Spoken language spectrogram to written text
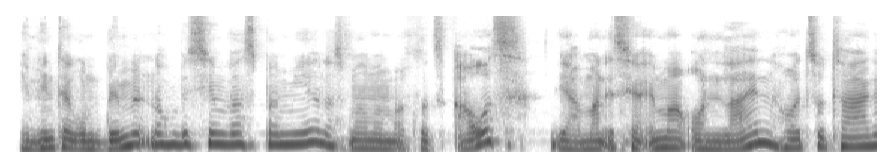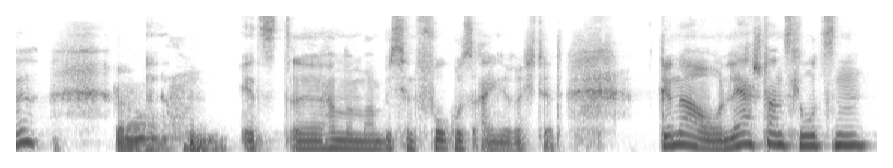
Im Hintergrund bimmelt noch ein bisschen was bei mir. Das machen wir mal kurz aus. Ja, man ist ja immer online heutzutage. Genau. Äh, jetzt äh, haben wir mal ein bisschen Fokus eingerichtet. Genau, Leerstandslotsen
